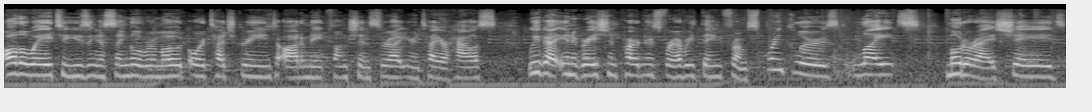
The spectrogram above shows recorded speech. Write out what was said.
all the way to using a single remote or touchscreen to automate functions throughout your entire house. We've got integration partners for everything from sprinklers, lights, motorized shades,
